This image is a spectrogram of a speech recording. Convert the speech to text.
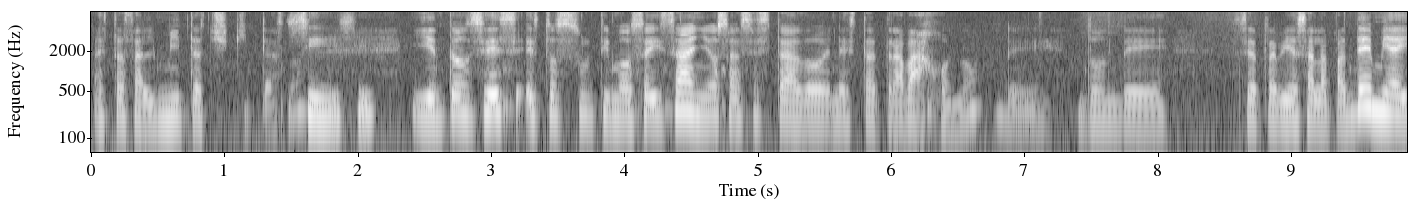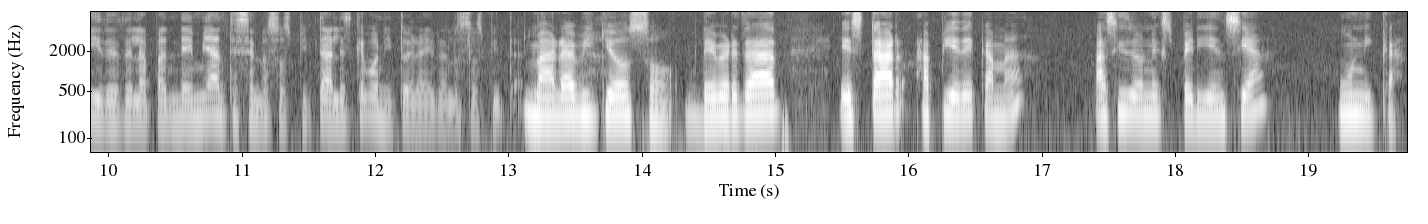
a estas almitas chiquitas, ¿no? Sí, sí. Y entonces estos últimos seis años has estado en este trabajo, ¿no? De donde se atraviesa la pandemia y desde la pandemia antes en los hospitales, qué bonito era ir a los hospitales. Maravilloso, de verdad, estar a pie de cama ha sido una experiencia única,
